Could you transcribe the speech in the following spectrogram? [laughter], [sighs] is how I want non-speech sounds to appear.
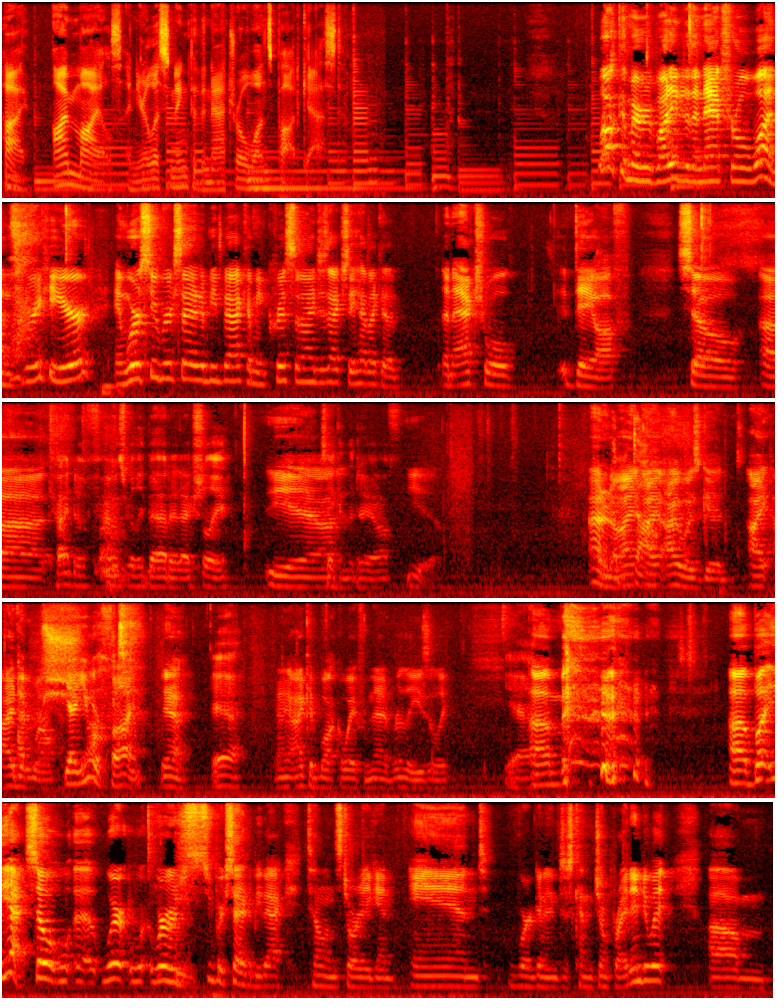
Hi, I'm Miles, and you're listening to the Natural Ones Podcast. Welcome everybody to the Natural Ones. We're here, and we're super excited to be back. I mean, Chris and I just actually had like a an actual day off, so uh, Kind of. I was really bad at actually yeah, taking the day off. yeah. I don't know. I, I, I was good. I, I did well. Yeah, you were fine. Yeah, Yeah, and I could walk away from that really easily. yeah. Um, [laughs] uh, but yeah, so uh, we're, we're super excited to be back telling the story again, and we're gonna just kind of jump right into it. Um,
